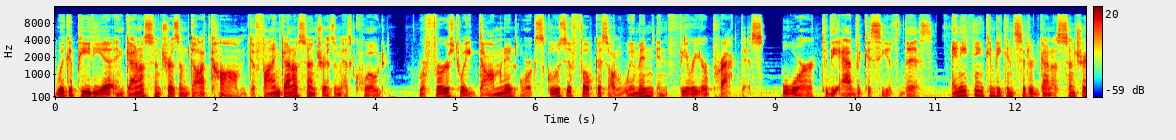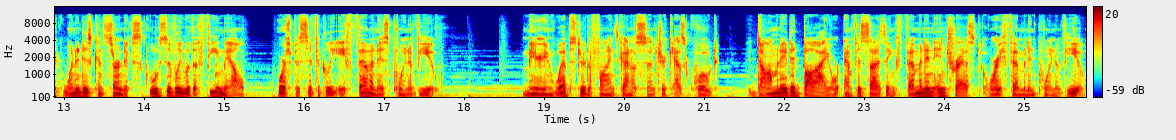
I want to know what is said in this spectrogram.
Wikipedia and gynocentrism.com define gynocentrism as quote, refers to a dominant or exclusive focus on women in theory or practice, or to the advocacy of this. Anything can be considered gynocentric when it is concerned exclusively with a female, or specifically a feminist point of view. Merriam-Webster defines gynocentric as quote, dominated by or emphasizing feminine interest or a feminine point of view.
